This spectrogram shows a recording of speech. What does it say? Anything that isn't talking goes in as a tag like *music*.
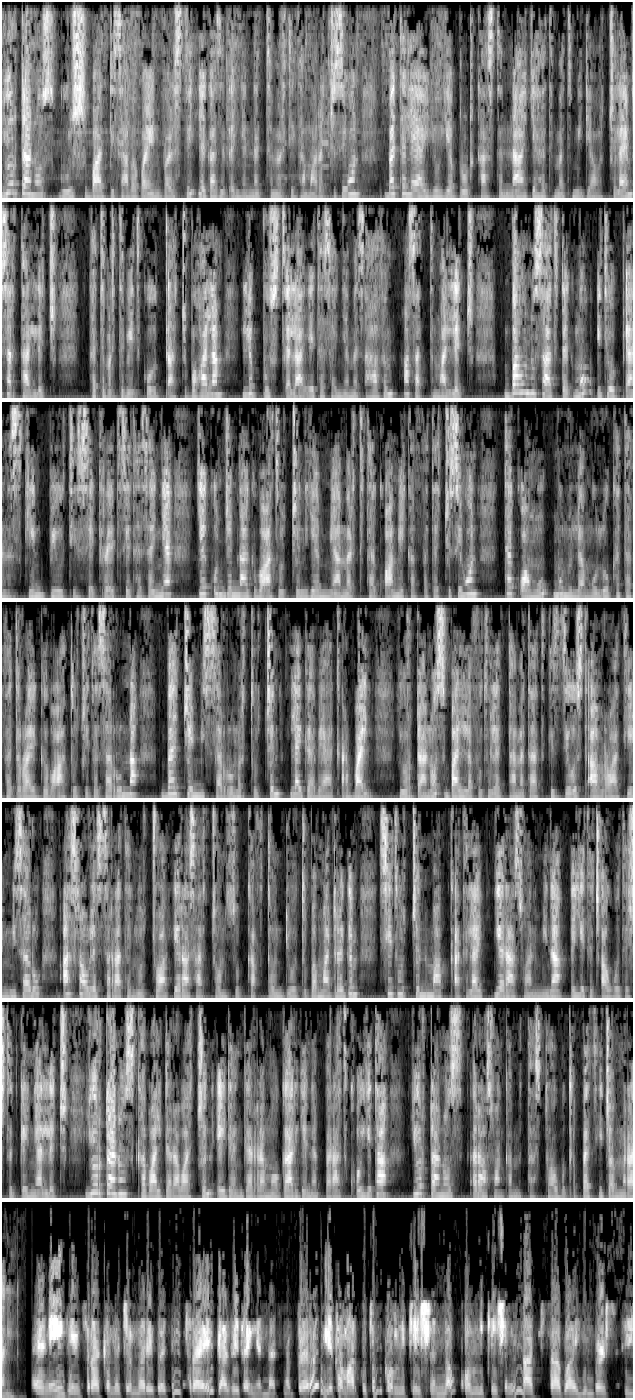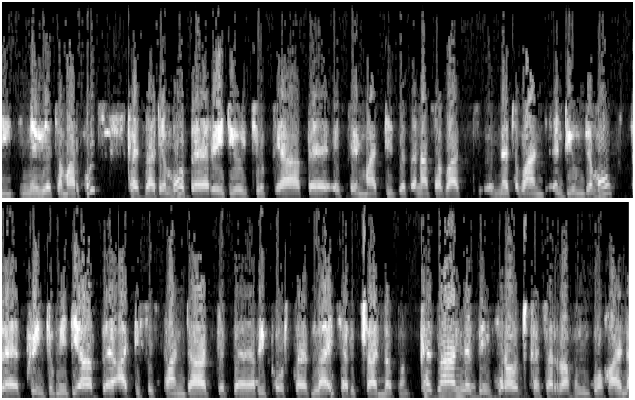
ዮርዳኖስ ጉሽ በአዲስ አበባ ዩኒቨርሲቲ የጋዜጠኝነት ትምህርት የተማረች ሲሆን በተለያዩ የብሮድካስትና የህትመት ሚዲያዎች ላይም ሰርታለች። ከትምህርት ቤት ከወጣች በኋላም ልብ ውስጥ ጥላ የተሰኘ መጽሐፍም አሳትማለች። በአሁኑ ሰዓት ደግሞ Ethiopian Skin Beauty Secrets የተሰኘ የቁንጅና ግብአቶችን የሚያመርት ተቋም የከፈተች ሲሆን ተቋሙ ሙሉ ለሙሉ ከተፈጥሯዊ ግብአቶች የተሰሩና በእጅ የሚሰሩ ምርቶችን ለገበያ ያቀርባል። ዮርዳኖስ ባለፉት ሁለት ዓመታት ጊዜ ውስጥ አብረዋት የሚሰሩ አስራ ሁለት ሰራተኞቿ የራሳቸውን ሱቅ ከፍተው እንዲወጡ በማድረግም ሴቶችን ማብቃት ላይ የራሷን ሚና እየተጫወተች ትገኛለች። ዮርዳኖስ ከባልደረባችን ኤደን ገረመው ጋር የነበራት ቆይታ ዮርዳኖስ ራሷን ከምታስተዋውቅበት ይጀምራል። እኔ ይህን ስራ ከመጀመሪያ በፊት ስራዬ ጋዜጠኝነት ነበረ። የተማርኩትም communication ነው። communication ን አዲስ አበባ ዩኒቨርሲቲ ነው የተማርኩት። ከዛ ደግሞ በሬዲዮ ኢትዮጵያ በኤፍኤም አዲስ ዘጠና ሰባት ነጥብ አንድ እንዲሁም ደግሞ በ print ኡ media በአዲስ ስታንዳርድ በሪፖርተር ላይ ሰርቻለሁን። ከዛ እነዚህን ስራዎች ከሰራሁኝ በኋላ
